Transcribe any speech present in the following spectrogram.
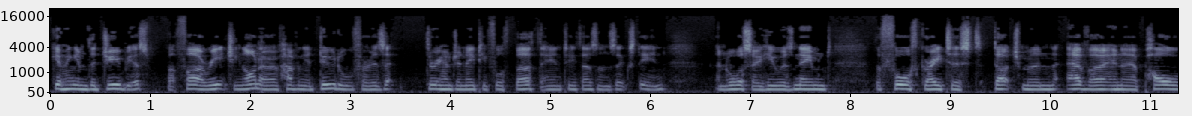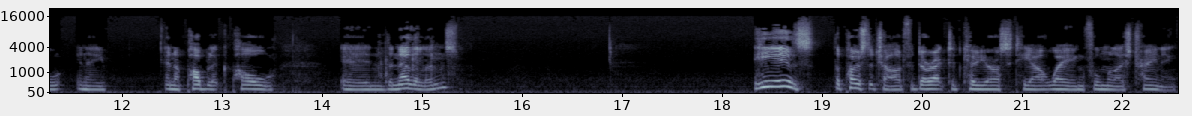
giving him the dubious but far reaching honour of having a doodle for his 384th birthday in 2016, and also he was named the fourth greatest Dutchman ever in a poll in a in a public poll in the Netherlands. He is the poster child for directed curiosity outweighing formalized training.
